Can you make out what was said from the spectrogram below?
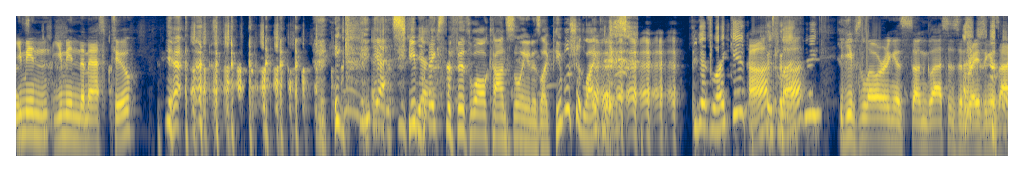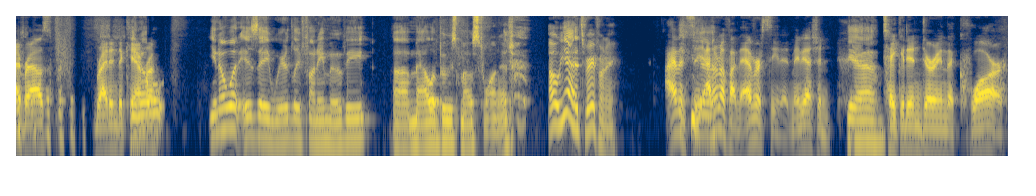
You mean you mean the mask too? Yeah. he, yeah, It's- he yeah. breaks the fifth wall constantly and is like, people should like this. You guys like it? Huh? You guys Huh? laughing? he keeps lowering his sunglasses and raising his eyebrows right into You camera. know, you know what is a weirdly funny movie? Uh, Malibu's Most Wanted. oh, yeah, it's very funny. I haven't seen. Yeah. I don't know if I've ever seen it. Maybe I should yeah, take it in during the quar.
